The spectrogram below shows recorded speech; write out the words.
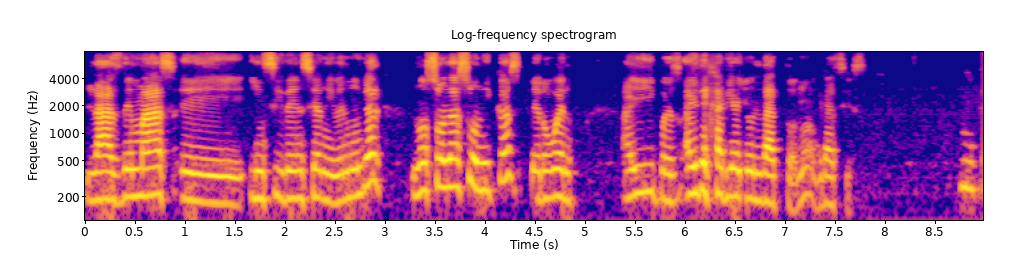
las de más eh, incidencia a nivel mundial. No son las únicas, pero bueno, ahí pues ahí dejaría yo el dato, ¿no? Gracias. Ok,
